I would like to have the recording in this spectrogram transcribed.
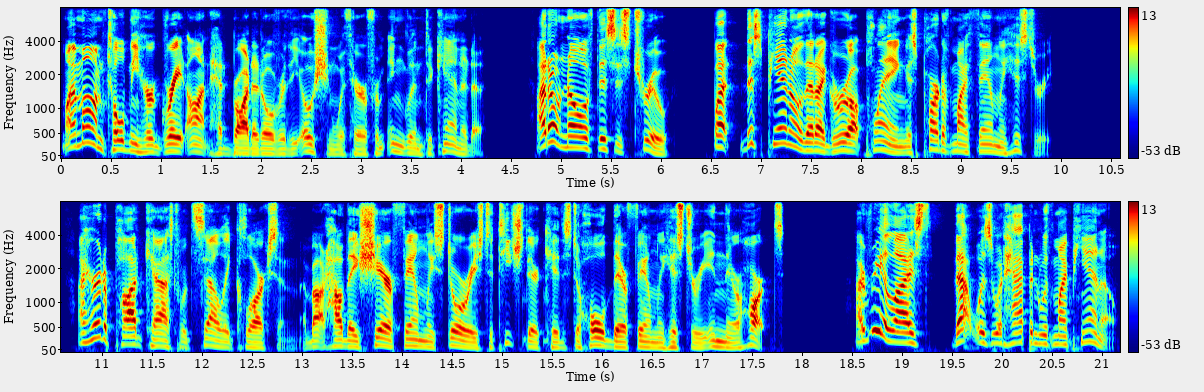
My mom told me her great aunt had brought it over the ocean with her from England to Canada. I don't know if this is true, but this piano that I grew up playing is part of my family history. I heard a podcast with Sally Clarkson about how they share family stories to teach their kids to hold their family history in their hearts. I realized that was what happened with my piano.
